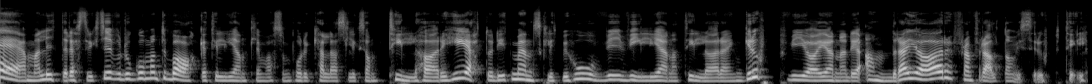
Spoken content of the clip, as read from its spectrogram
är man lite restriktiv och då går man tillbaka till egentligen vad som borde kallas liksom tillhörighet och det är ett mänskligt behov. Vi vill gärna tillhöra en grupp, vi gör gärna det andra gör, framförallt om vi ser upp till.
